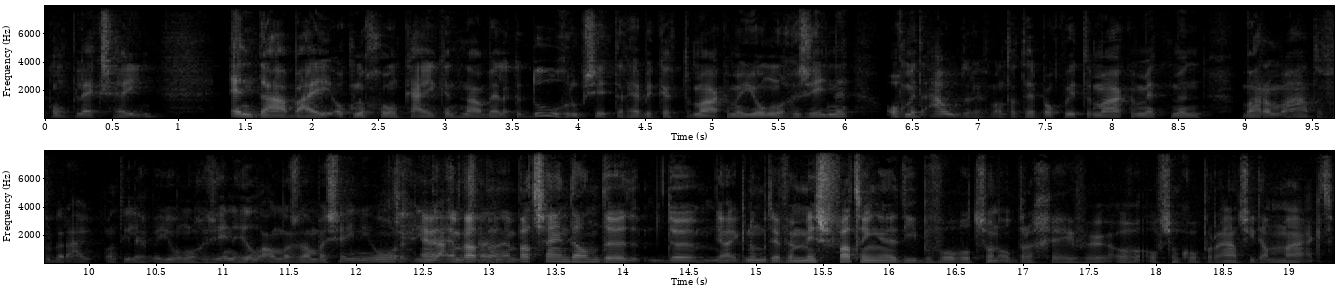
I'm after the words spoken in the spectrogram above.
complex heen. En daarbij ook nog gewoon kijkend naar welke doelgroep zit er. Heb ik het te maken met jonge gezinnen of met ouderen? Want dat heeft ook weer te maken met mijn warmwaterverbruik. Want die ligt bij jonge gezinnen heel anders dan bij senioren die En, 80 en, wat, zijn. en wat zijn dan de, de, ja, ik noem het even misvattingen die bijvoorbeeld zo'n opdrachtgever of, of zo'n corporatie dan maakt?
